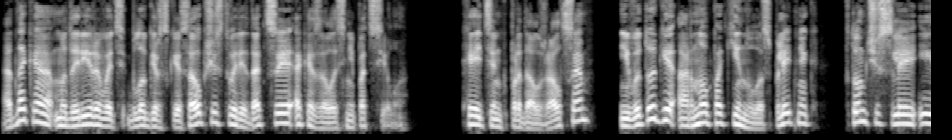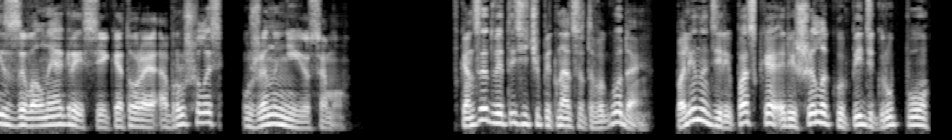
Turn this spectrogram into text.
Однако модерировать блогерское сообщество редакции оказалось не под силу. Хейтинг продолжался, и в итоге Арно покинула сплетник, в том числе и из-за волны агрессии, которая обрушилась уже на нее саму. В конце 2015 года Полина Дерипаска решила купить группу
